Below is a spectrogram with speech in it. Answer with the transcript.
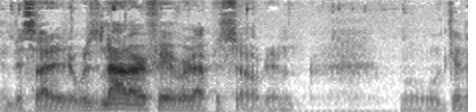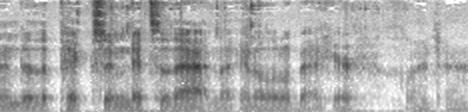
and decided it was not our favorite episode. And we'll, we'll get into the picks and nits of that in a, in a little bit here. But uh,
